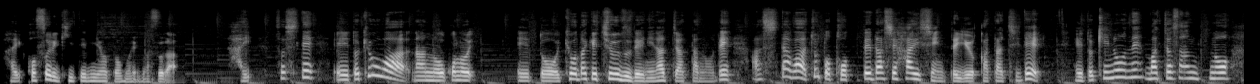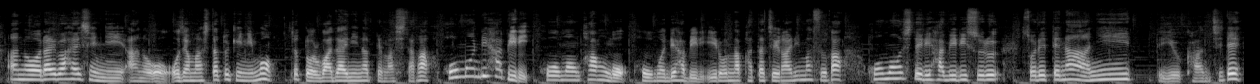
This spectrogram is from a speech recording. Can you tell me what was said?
はい。こっそり聞いてみようと思いますが。はい。そして、えっ、ー、と、今日は、あの、この、えっ、ー、と、今日だけチューズデーになっちゃったので、明日はちょっと取って出し配信っていう形で、えっ、ー、と、昨日ね、抹茶さんの、あの、ライブ配信に、あの、お邪魔した時にも、ちょっと話題になってましたが、訪問リハビリ、訪問看護、訪問リハビリ、いろんな形がありますが、訪問してリハビリする、それってなにっていう感じで、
